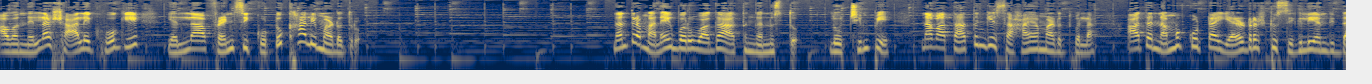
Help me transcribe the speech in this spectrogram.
ಅವನ್ನೆಲ್ಲ ಶಾಲೆಗೆ ಹೋಗಿ ಎಲ್ಲ ಫ್ರೆಂಡ್ಸಿಗೆ ಕೊಟ್ಟು ಖಾಲಿ ಮಾಡಿದ್ರು. ನಂತರ ಮನೆಗೆ ಬರುವಾಗ ಆತಂಗನ್ನಿಸ್ತು ಲೋ ಚಿಂಪಿ, ನಾವು ಆ ತಾತಂಗೆ ಸಹಾಯ ಮಾಡಿದ್ವಲ್ಲ, ಆತ ನಮಗೆ ಕೊಟ್ಟ ಎರಡರಷ್ಟು ಸಿಗಲಿ ಅಂದಿದ್ದ.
